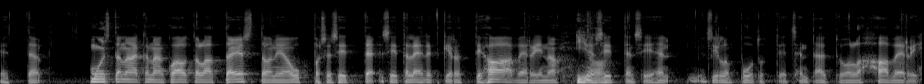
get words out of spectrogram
että muistan aikanaan, kun autolautta Estonia upposi, sitten siitä lehdet kirjoitti haaverina Joo. ja sitten siihen silloin puututtiin, että sen täytyy olla haveri.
